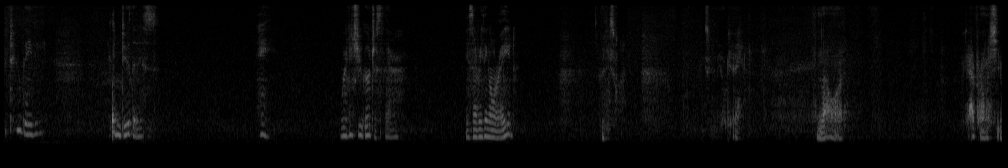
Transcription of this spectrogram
you too, baby. You can do this. Hey, where did you go just there? Is everything alright? Everything's fine. Everything's gonna be okay. From now on. Okay, I promise you.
